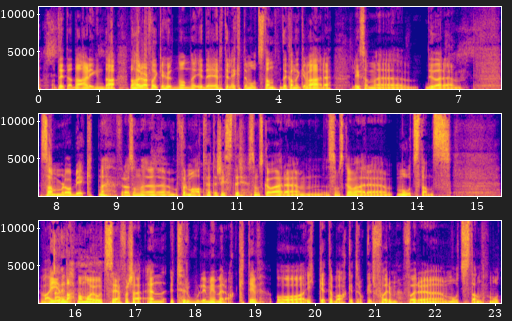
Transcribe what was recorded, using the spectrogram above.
da, tenkte jeg da er det ingen da, da, har i hvert fall ikke hun noen ideer til ekte motstand. Det kan ikke være liksom de derre samleobjektene fra sånne formatfetisjister som skal være, som skal være motstandsveien, da. Man må jo se for seg en utrolig mye mer aktiv og ikke tilbaketrukket form for uh, motstand mot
